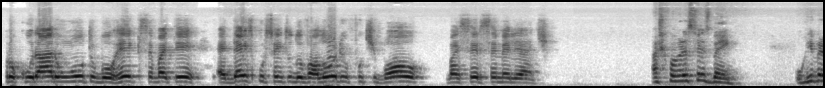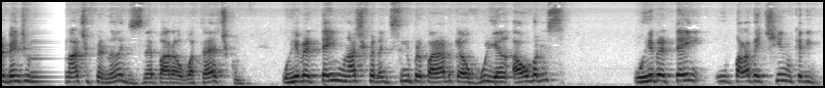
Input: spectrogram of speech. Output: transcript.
procurar um outro Borré que você vai ter é 10% do valor e o futebol vai ser semelhante? Acho que o Palmeiras fez bem. O River vende o Nath Fernandes né, para o Atlético. O River tem o Nath Fernandes sendo preparado, que é o Julian Álvares. O River tem o Palavetino, que ele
